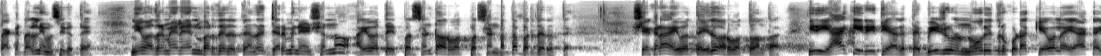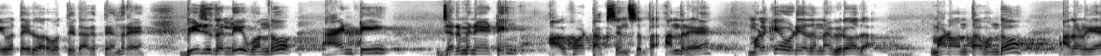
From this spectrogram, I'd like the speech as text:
ಪ್ಯಾಕೆಟಲ್ಲಿ ನಿಮ್ಗೆ ಸಿಗುತ್ತೆ. ನೀವು ಅದ್ರ ಮೇಲೆ ಏನು ಬರ್ದಿರುತ್ತೆ ಅಂದರೆ ಜರ್ಮಿನೇಷನ್ನು ಐವತ್ತೈದು ಪರ್ಸೆಂಟು ಅರವತ್ತು ಪರ್ಸೆಂಟ್ ಅಂತ ಬರ್ದಿರುತ್ತೆ. ಶೇಕಡ ಐವತ್ತೈದು, ಅರವತ್ತು ಅಂತ. ಇದು ಯಾಕೆ ಈ ರೀತಿ ಆಗುತ್ತೆ? ಬೀಜಗಳು ನೂರಿದ್ರು ಕೂಡ ಕೇವಲ ಯಾಕೆ ಐವತ್ತೈದು, ಅರವತ್ತು ಇದಾಗುತ್ತೆ ಅಂದರೆ ಬೀಜದಲ್ಲಿ ಒಂದು ಆ್ಯಂಟಿ ಜರ್ಮಿನೇಟಿಂಗ್ ಆಲ್ಫಾ ಟಾಕ್ಸಿನ್ಸ್ ಅಂತ. ಅಂದರೆ ಮೊಳಕೆ ಒಡೆಯೋದನ್ನು ವಿರೋಧ ಮಾಡುವಂಥ ಒಂದು ಅದರೊಳಗೆ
